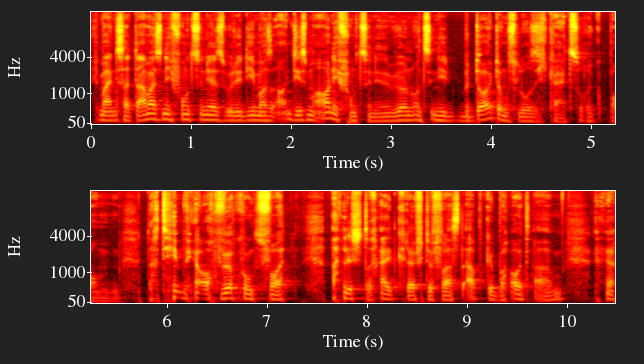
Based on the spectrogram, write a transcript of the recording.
Ich meine, es hat damals nicht funktioniert, es würde diesmal auch nicht funktionieren. Wir würden uns in die Bedeutungslosigkeit zurückbomben, nachdem wir auch wirkungsvoll alle Streitkräfte fast abgebaut haben.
